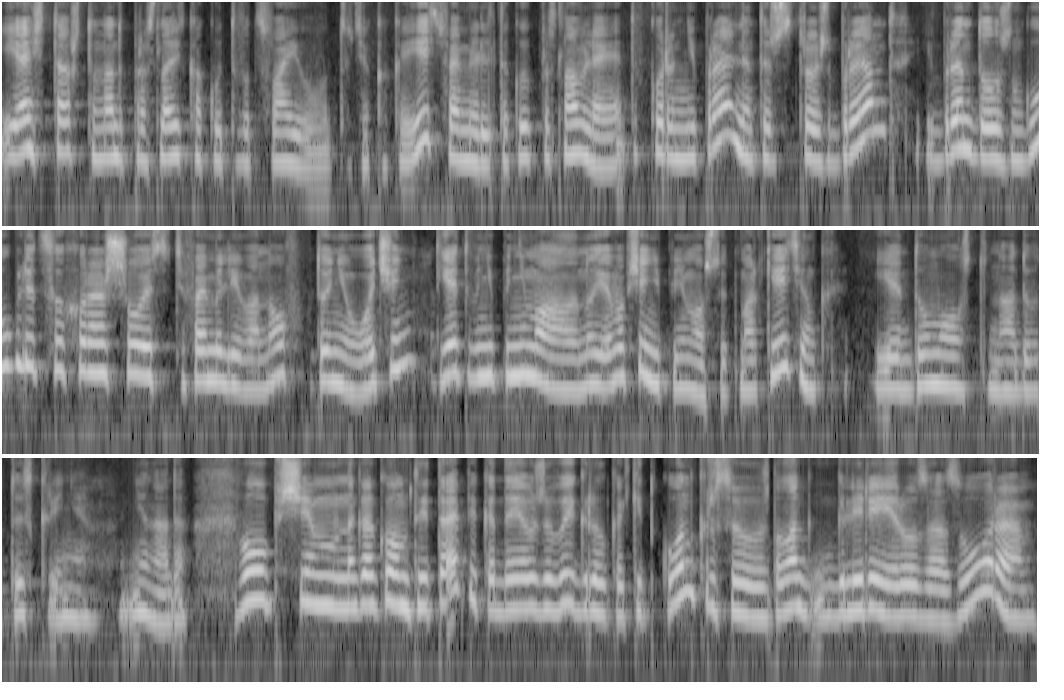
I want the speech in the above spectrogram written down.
и я считаю, что надо прославить какую-то вот свою. Вот у тебя какая есть фамилия, такую прославляй. Это в корне неправильно, ты же строишь бренд, и бренд должен гуглиться хорошо, если у тебя фамилия Иванов, то не очень. Я этого не понимала, но я вообще не понимала, что это маркетинг, я думала, что надо вот искренне. Не надо. В общем, на каком-то этапе, когда я уже выиграл какие-то конкурсы, была галерея Роза Азора,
